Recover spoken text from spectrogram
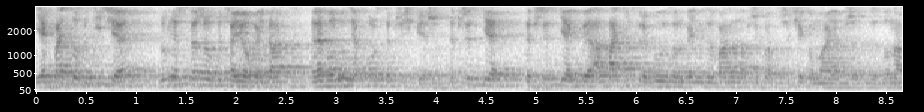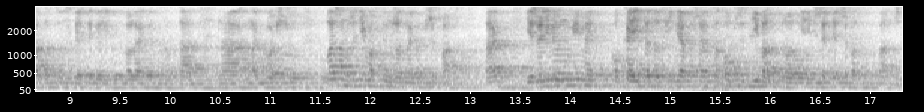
Jak Państwo widzicie, również w sferze obyczajowej ta rewolucja w Polsce przyspieszy. Te wszystkie, te wszystkie jakby ataki, które były zorganizowane na przykład 3 maja przez Donalda Tuska i tego jego kolegę prawda, na, na Kościół, uważam, że nie ma w tym żadnego przypadku. Tak? Jeżeli my mówimy, ok, pedofilia, proszę Państwa, obrzydliwa zbrodnia i wszędzie trzeba z tym walczyć,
